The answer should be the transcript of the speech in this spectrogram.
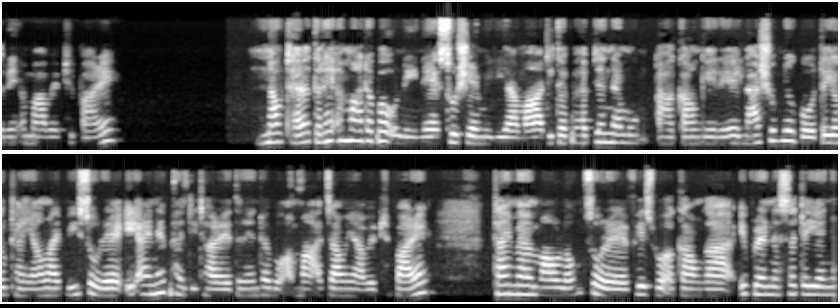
သတင်းအမှားပဲဖြစ်ပါတယ်။ နောက်ထပ်သတင်းအမှားတစ်ပုဒ်အနေနဲ့ social media မှာဒီတစ်ပတ်ပြန့်နှံ့မှုအားကောင်းခဲ့တဲ့လာရှုမြို့ကိုတရုတ်ထံရောက်လိုက်ပြီးဆိုတဲ့ AI နဲ့ဖန်တီးထားတဲ့သတင်းတစ်ပုဒ်အမှားအကြောင်းအရာပဲဖြစ်ပါတယ်။ Diamond မောင်လုံးဆိုတဲ့ Facebook account ကဧပြီ21ရက်ည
